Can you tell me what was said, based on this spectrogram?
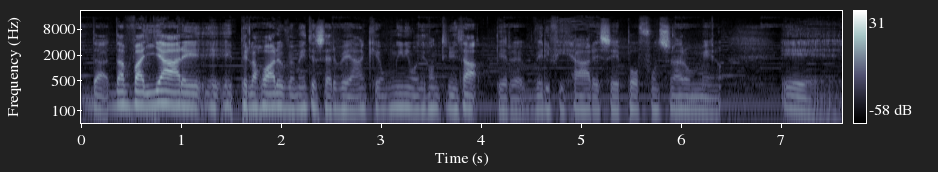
da, da vagliare e, e, per la quale ovviamente serve anche un minimo di continuità per verificare se può funzionare o meno. E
